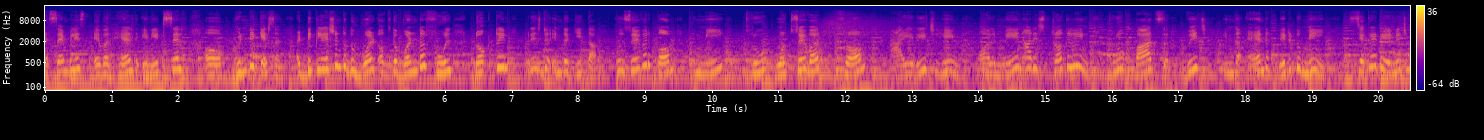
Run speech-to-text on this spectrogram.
assemblies ever held, in itself a vindication, a declaration to the world of the wonderful doctrine preached in the Gita. Whosoever come to me through whatsoever from I reach him. All men are struggling through paths which in the end lead to me. Sectarianism,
